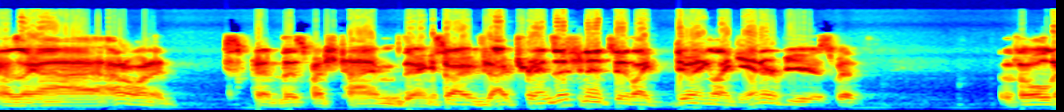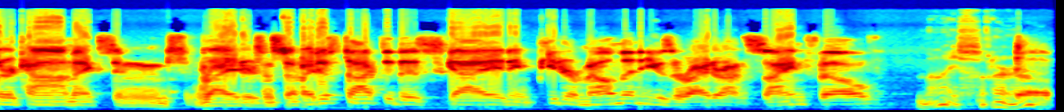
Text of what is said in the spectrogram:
And I was like, ah, I don't want to spend this much time doing it. So I've, I've transitioned into like doing like interviews with with older comics and writers and stuff. I just talked to this guy named Peter Mehlman. He was a writer on Seinfeld. Nice. All right. So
